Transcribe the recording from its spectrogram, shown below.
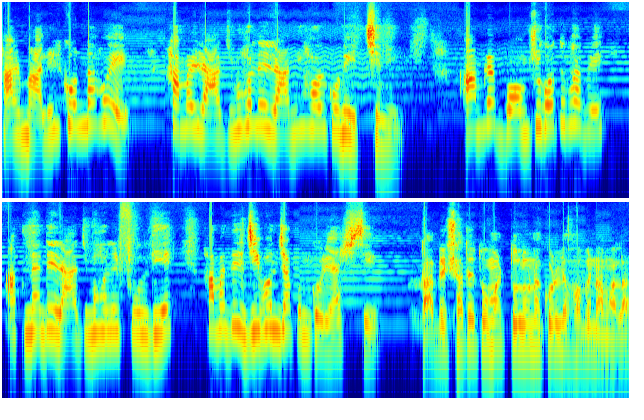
আর মালির কন্যা হয়ে আমার রাজমহলের রানী হওয়ার কোনো ইচ্ছে নেই। আমরা বংশগতভাবে আপনাদের রাজমহলের ফুল দিয়ে আমাদের জীবন যাপন করে আসছি। তাদের সাথে তোমার তুলনা করলে হবে না মালা।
